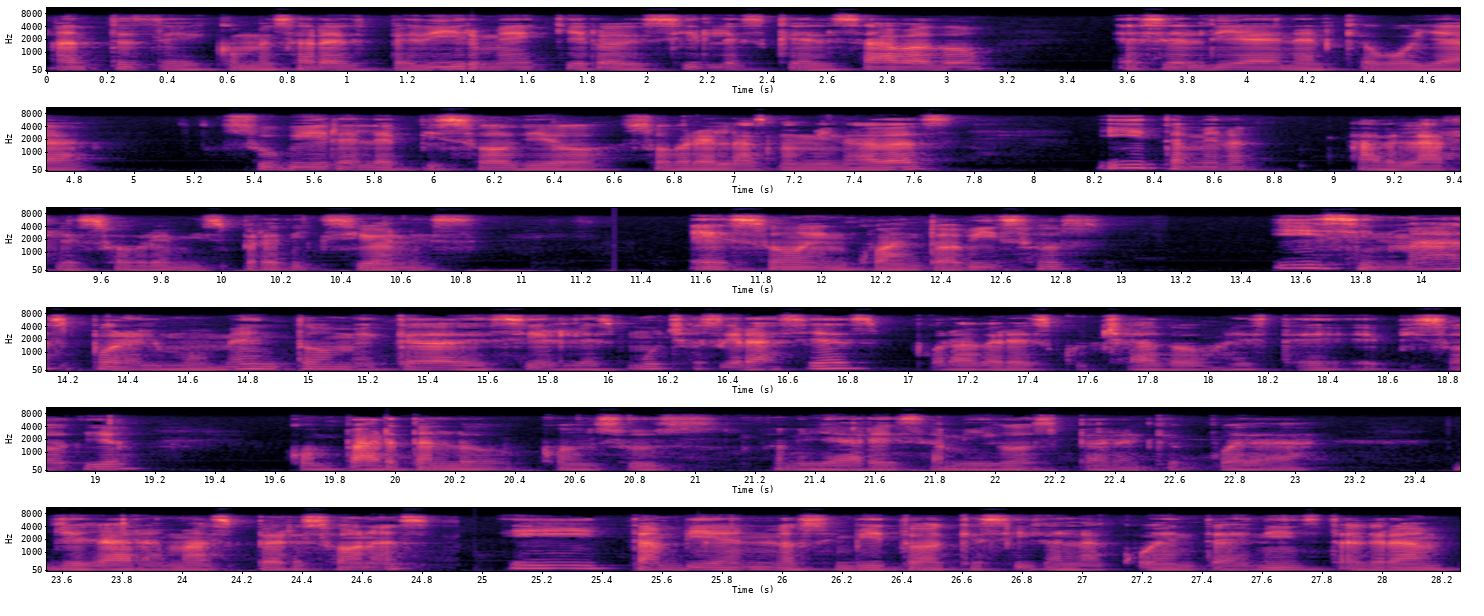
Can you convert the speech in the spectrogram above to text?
Antes de comenzar a despedirme, quiero decirles que el sábado es el día en el que voy a subir el episodio sobre las nominadas y también hablarles sobre mis predicciones. Eso en cuanto a avisos. Y sin más por el momento me queda decirles muchas gracias por haber escuchado este episodio. Compártanlo con sus familiares, amigos para que pueda llegar a más personas. Y también los invito a que sigan la cuenta en Instagram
